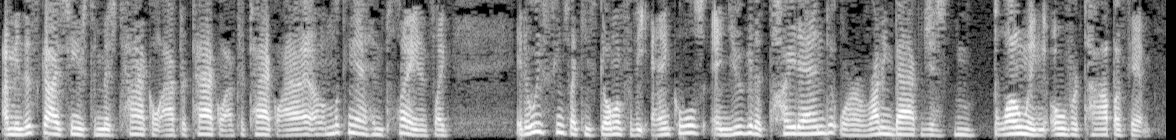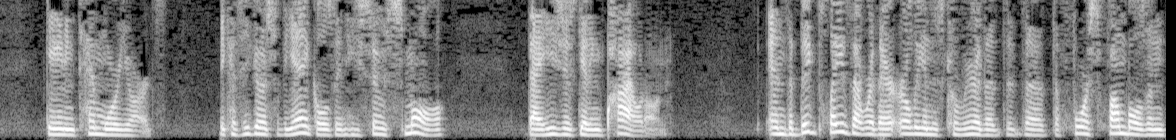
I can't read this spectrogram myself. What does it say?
I mean, this guy seems to miss tackle after tackle after tackle. I, I'm looking at him play, and it's like it always seems like he's going for the ankles, and you get a tight end or a running back just blowing over top of him, gaining 10 more yards. Because he goes for the ankles, and he's so small that he's just getting piled on. And the big plays that were there early in his career, the the the, the forced fumbles and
